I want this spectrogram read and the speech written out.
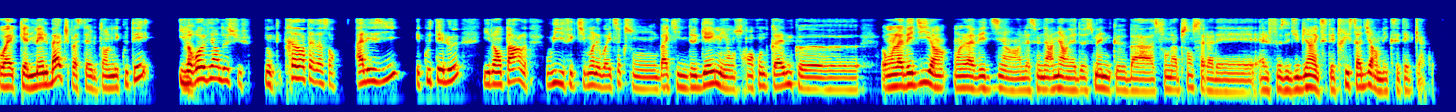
Euh, ouais, Ken Mailbag, je sais pas si tu as eu le temps de l'écouter, il revient dessus. Donc, très intéressant. Allez-y, écoutez-le, il en parle. Oui, effectivement, les White Sox sont back in the game et on se rend compte quand même que on l'avait dit, hein, on l'avait dit hein, la semaine dernière, il y a deux semaines, que bah son absence, elle allait, elle faisait du bien et que c'était triste à dire, mais que c'était le cas. Quoi.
